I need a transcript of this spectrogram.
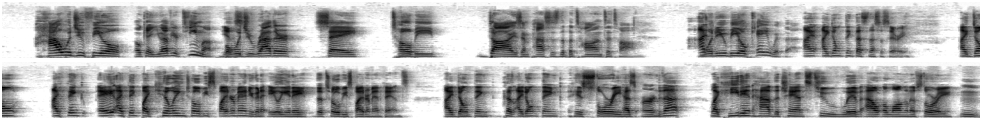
how would you feel? Okay, you have your team up, Yes. but would you rather say Tobey dies and passes the baton to Tom? I- would you be okay with that? I, I don't think that's necessary. I don't I think A, I think by killing Tobey Spider-Man, you're gonna alienate the Tobey Spider-Man fans. I don't think because I don't think his story has earned that. Like he didn't have the chance to live out a long enough story Mm.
